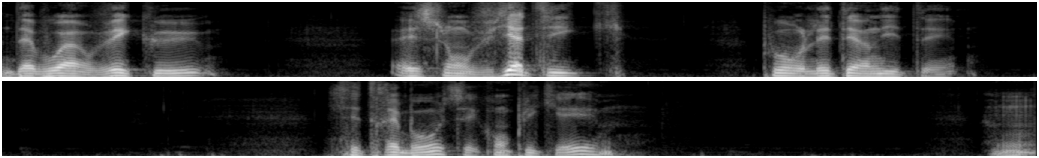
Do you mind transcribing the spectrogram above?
d'avoir vécu est son viatique pour l'éternité. C'est très beau, c'est compliqué. Hmm.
